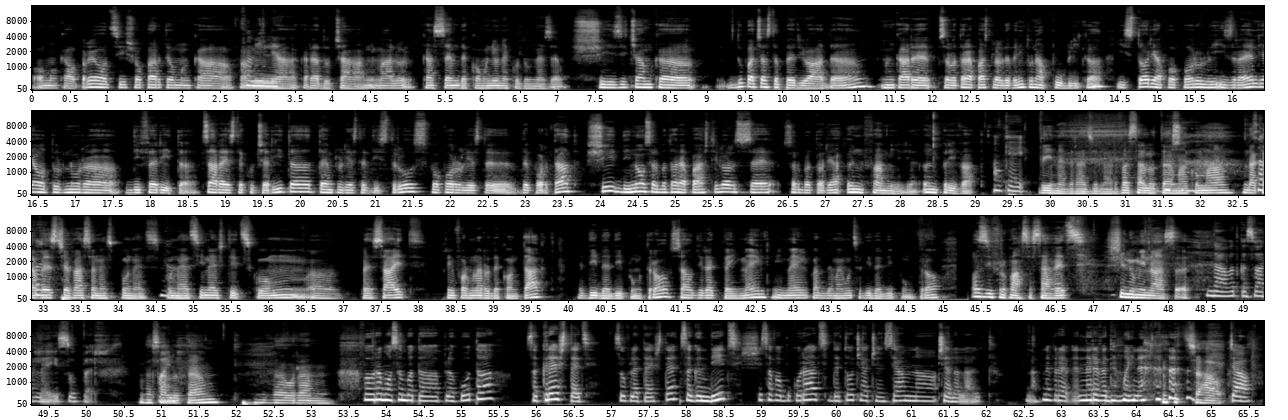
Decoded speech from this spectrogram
o mâncau preoții și o parte o mânca familia Familie. care aducea animalul ca semn de comuniune cu Dumnezeu. Și ziceam că după această perioadă în care sărbătoarea Paștilor a devenit una publică, istoria poporului Israel ia o turnură diferită. Țara este cucerită, templul este distrus, poporul este deportat și din nou sărbătoarea Paștilor se sărbătorea în familie, în privat. Ok. Bine, dragilor, vă salutăm Așa. acum. Dacă aveți... aveți ceva să ne spuneți, da. spuneți-ne, da. știți cum, uh, pe site prin formularul de contact ddd.ro sau direct pe e-mail, e-mail cu de mai mulță ddd.ro. O zi frumoasă să aveți și luminoasă. Da, văd că soarele e super. Vă Fain. salutăm, vă urăm... Vă urăm o sâmbătă plăcută, să creșteți sufletește, să gândiți și să vă bucurați de tot ceea ce înseamnă celălalt. Da, ne, vre- ne revedem mâine. Ciao! Ciao!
